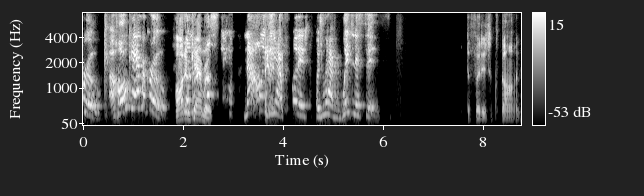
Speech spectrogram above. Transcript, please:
crew, a whole camera crew. all them So cameras, Not only do you have footage, but you have witnesses. the footage is gone.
